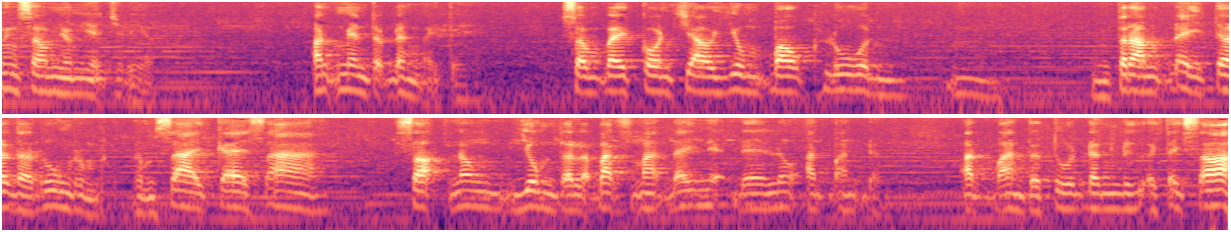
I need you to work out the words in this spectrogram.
នឹងសំញញាជ្រាបអត់មានទៅដឹងអីទេសំបីកូនចៅយំបោកខ្លួនត្រាំដីទៅតែរូងរំសាយកែសាសក់នងយំតលបាត់ស្មារតីអ្នកដែលលោកអត់បានដឹង អត់បានទទួលដឹងឮអីតិចសោះ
